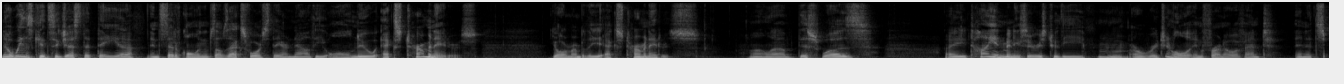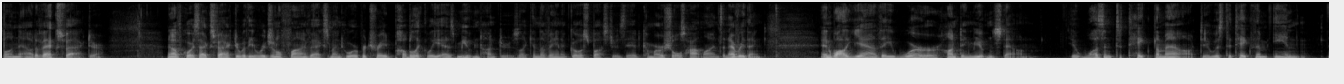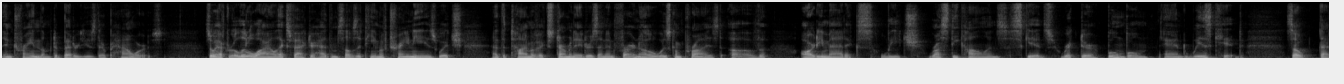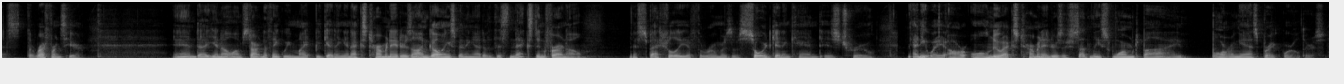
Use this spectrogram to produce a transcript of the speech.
Now, WizKid suggests that they, uh, instead of calling themselves X Force, they are now the all new X Terminators. You all remember the X Terminators? Well, uh, this was a tie in miniseries to the hmm, original Inferno event, and it spun out of X Factor. Now, of course, X Factor were the original five X Men who were portrayed publicly as mutant hunters, like in the vein of Ghostbusters. They had commercials, hotlines, and everything. And while, yeah, they were hunting mutants down, it wasn't to take them out, it was to take them in and train them to better use their powers. So after a little while, X Factor had themselves a team of trainees, which, at the time of X Terminators and Inferno, was comprised of Artie Maddox, Leech, Rusty Collins, Skids, Rictor, Boom Boom, and Kid. So that's the reference here. And, uh, you know, I'm starting to think we might be getting an X Terminator's ongoing spinning out of this next Inferno. Especially if the rumors of Sword getting canned is true. Anyway, our all new X Terminators are suddenly swarmed by boring ass Breakworlders.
